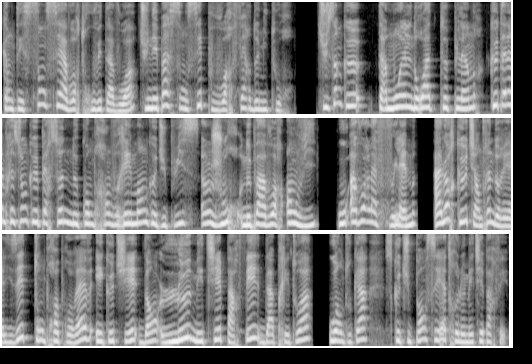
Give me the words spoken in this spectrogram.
quand t'es censé avoir trouvé ta voie, tu n'es pas censé pouvoir faire demi-tour. Tu sens que t'as moins le droit de te plaindre, que t'as l'impression que personne ne comprend vraiment que tu puisses un jour ne pas avoir envie, ou avoir la flemme, alors que tu es en train de réaliser ton propre rêve et que tu es dans le métier parfait d'après toi, ou en tout cas ce que tu pensais être le métier parfait.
